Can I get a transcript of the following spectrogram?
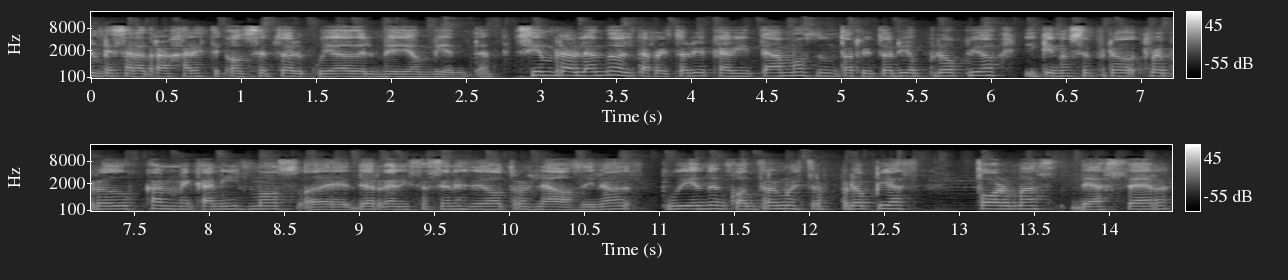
empezar a trabajar este concepto del cuidado del medio ambiente. Siempre hablando del territorio que habitamos, de un territorio propio y que no se reproduzcan mecanismos eh, de organizaciones de otros lados, sino pudiendo encontrar nuestras propias formas de hacer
